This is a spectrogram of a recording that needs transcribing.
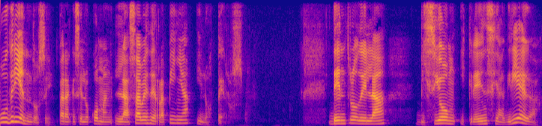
pudriéndose para que se lo coman las aves de rapiña y los perros. Dentro de la visión y creencia griega,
